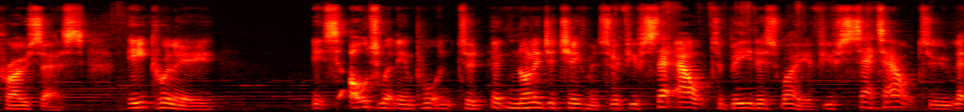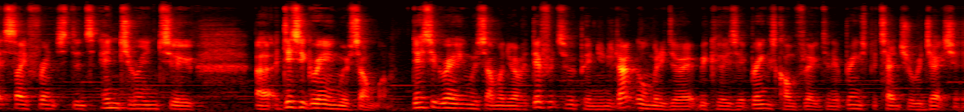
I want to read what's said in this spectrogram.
process. Equally, it's ultimately important to acknowledge achievements. So if you've set out to be this way, if you've set out to, let's say, for instance, enter into uh, disagreeing with someone, disagreeing with someone, you have a difference of opinion, you don't normally do it because it brings conflict and it brings potential rejection.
